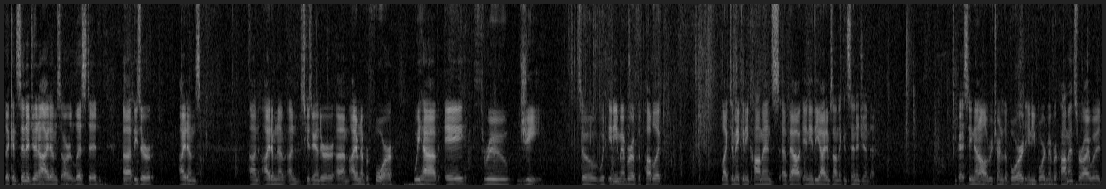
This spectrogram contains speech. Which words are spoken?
The consent agenda items are listed. Uh, These are items on item, on- excuse me, under um, item number four, we have A through G. So would any member of the public like to make any comments about any of the items on the consent agenda? Okay, seeing none, I'll return to the board. Any board member comments, or I would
